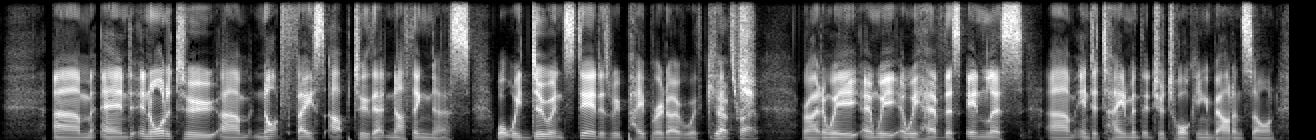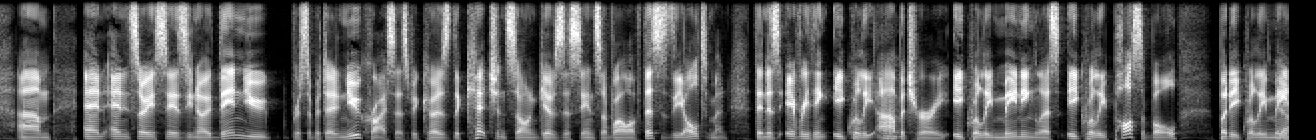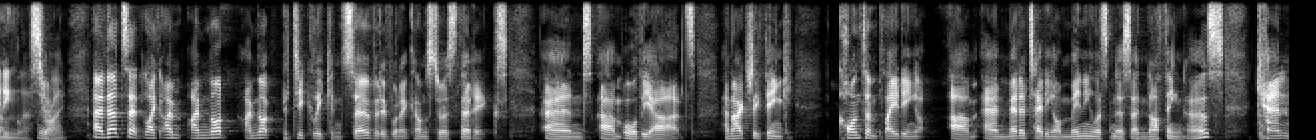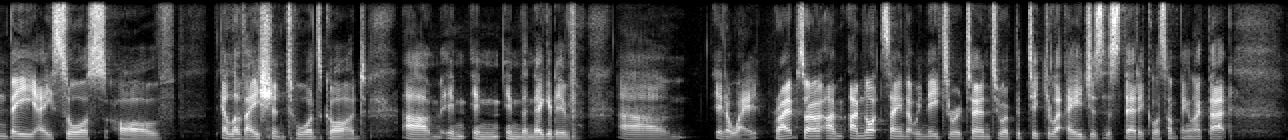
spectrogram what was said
Um, and in order to um, not face up to that nothingness, what we do instead is we paper it over with kitsch. That's right. Right, and we and we and we have this endless um, entertainment that you're talking about, and so on. Um, and and so he says, you know, then you precipitate a new crisis because the kitsch and so on gives a sense of well, if this is the ultimate, then is everything equally Hmm. arbitrary, equally meaningless, equally possible, but equally meaningless, Yeah. right? And that said, like I'm I'm not I'm not particularly conservative when it comes to aesthetics and um, all the arts, and I actually think contemplating um, and meditating on meaninglessness and nothingness can be a source of elevation towards God um, in in in the negative. Um, in a way, right? So I'm, I'm not saying that we need to return to a particular age's aesthetic or something like that.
